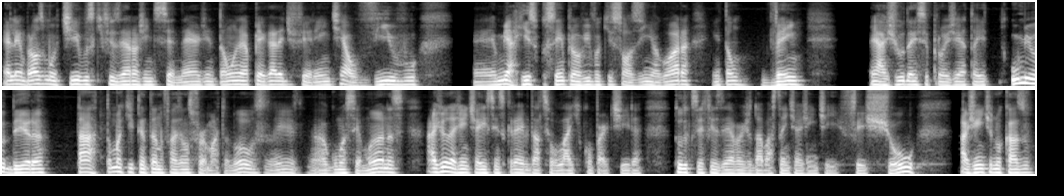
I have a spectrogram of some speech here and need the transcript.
é lembrar os motivos que fizeram a gente ser nerd. Então, a pegada é diferente, é ao vivo. É, eu me arrisco sempre ao vivo aqui sozinho agora. Então, vem, é, ajuda esse projeto aí, humildeira. Tá, estamos aqui tentando fazer uns formatos novos aí, algumas semanas. Ajuda a gente aí, se inscreve, dá seu like, compartilha. Tudo que você fizer vai ajudar bastante a gente aí. Fechou? A gente, no caso,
